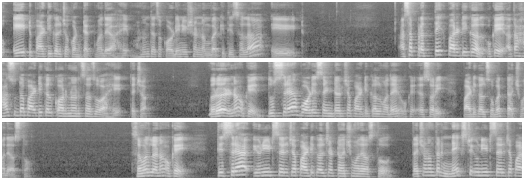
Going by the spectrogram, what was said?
तो एट पार्टिकलच्या कॉन्टॅक्टमध्ये आहे. म्हणून त्याचा कॉर्डिनेशन नंबर किती झाला? एट असा प्रत्येक पार्टिकल ओके आता हा सुद्धा पार्टिकल कॉर्नरचा जो आहे त्याच्या. बरोबर ना? ओके दुसऱ्या बॉडी सेंटरच्या पार्टिकलमध्ये ओके सॉरी पार्टिकलसोबत टचमध्ये असतो. समजलं ना? ओके तिसऱ्या युनिट सेलच्या पार्टिकलच्या टचमध्ये असतो. त्याच्यानंतर नेक्स्ट युनिट सेलच्या पा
